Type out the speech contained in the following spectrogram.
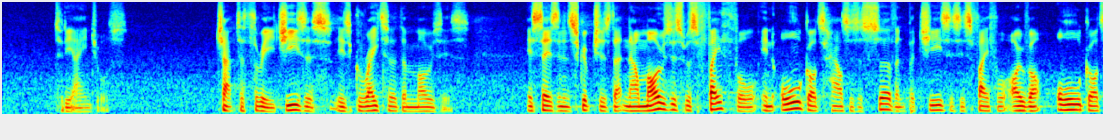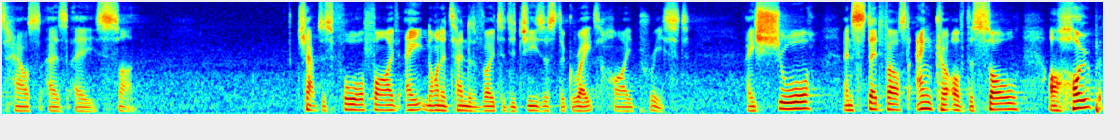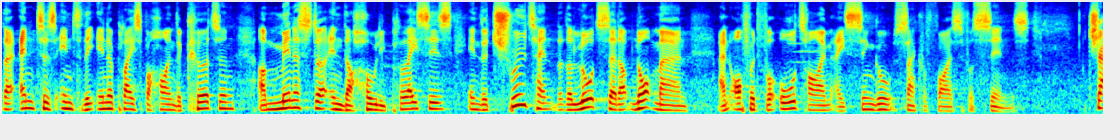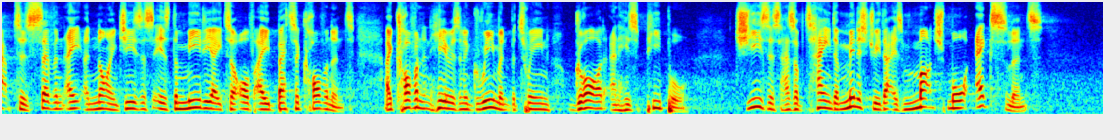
to the angels. Chapter 3 Jesus is greater than Moses. It says in the scriptures that now Moses was faithful in all God's house as a servant, but Jesus is faithful over all God's house as a son chapters 4, 5, 8, 9, and 10 are devoted to Jesus, the great high priest. A sure and steadfast anchor of the soul, a hope that enters into the inner place behind the curtain, a minister in the holy places, in the true tent that the Lord set up, not man, and offered for all time a single sacrifice for sins chapters 7, 8, and 9, Jesus is the mediator of a better covenant. A covenant here is an agreement between God and his people. Jesus has obtained a ministry that is much more excellent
